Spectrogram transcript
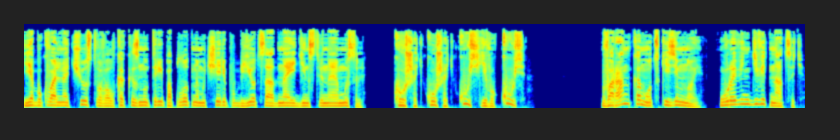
Я буквально чувствовал, как изнутри по плотному черепу бьется одна единственная мысль. «Кушать, кушать, кусь его, кусь!» Варан комодский земной. Уровень 19.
